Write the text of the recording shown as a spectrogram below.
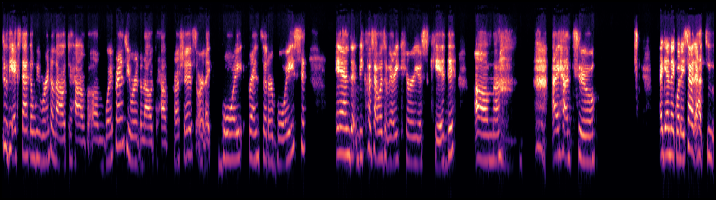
to the extent that we weren't allowed to have um, boyfriends, we weren't allowed to have crushes or like boy friends that are boys. And because I was a very curious kid, um, I had to, again, like what I said, I had to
